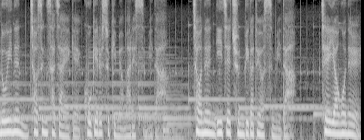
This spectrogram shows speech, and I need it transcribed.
노인은 저승사자에게 고개를 숙이며 말했습니다. 저는 이제 준비가 되었습니다. 제 영혼을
